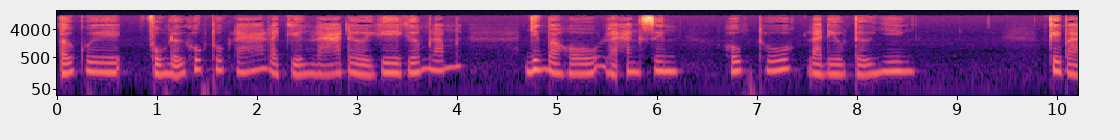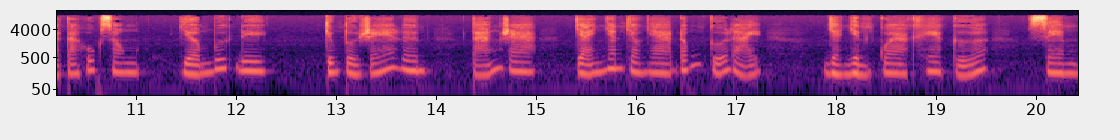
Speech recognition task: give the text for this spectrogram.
Ở quê, phụ nữ hút thuốc lá là chuyện lạ đời ghê gớm lắm. Nhưng bà hộ là ăn xin, hút thuốc là điều tự nhiên. Khi bà ta hút xong, dợm bước đi, chúng tôi ré lên, tản ra, chạy nhanh vào nhà đóng cửa lại và nhìn qua khe cửa xem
